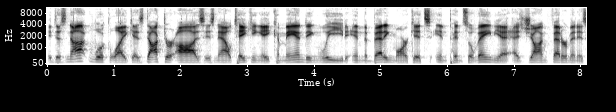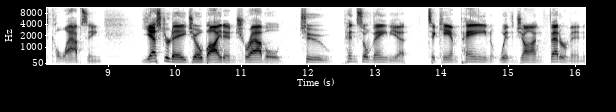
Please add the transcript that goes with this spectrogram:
It does not look like, as Dr. Oz is now taking a commanding lead in the betting markets in Pennsylvania as John Fetterman is collapsing. Yesterday, Joe Biden traveled to Pennsylvania to campaign with John Fetterman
